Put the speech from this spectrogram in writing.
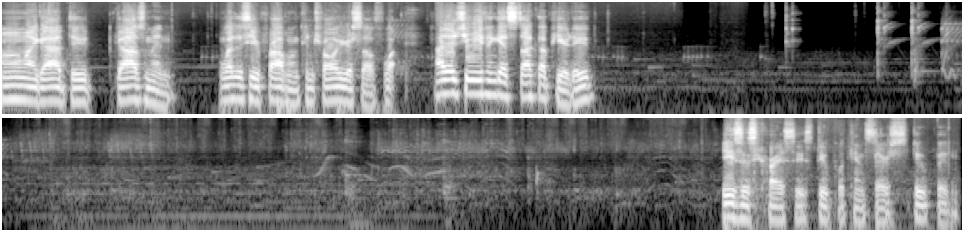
Oh my god, dude. Gossmann. What is your problem? Control yourself. What? How did you even get stuck up here, dude? Jesus Christ, these duplicants, they're stupid.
